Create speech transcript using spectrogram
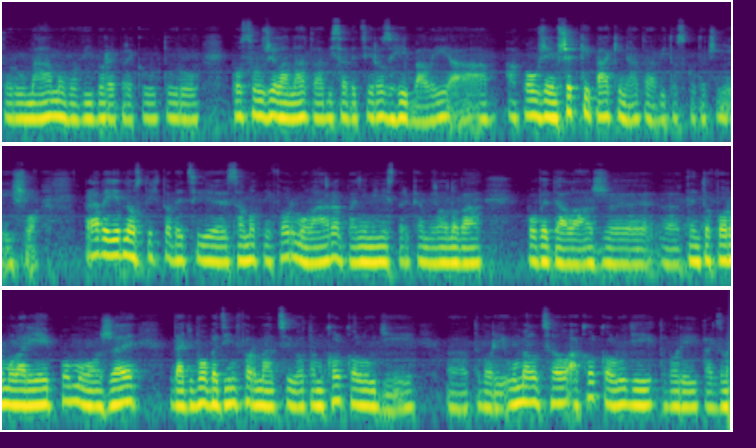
ktorú mám vo výbore pre kultúru, poslúžila na to, aby sa veci rozhýbali a, a použijem všetky páky na to, aby to skutočne išlo. Práve jednou z týchto vecí je samotný formulár. Pani ministerka Milanová povedala, že e, tento formulár jej pomôže dať vôbec informáciu o tom, koľko ľudí e, tvorí umelcov a koľko ľudí tvorí tzv.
